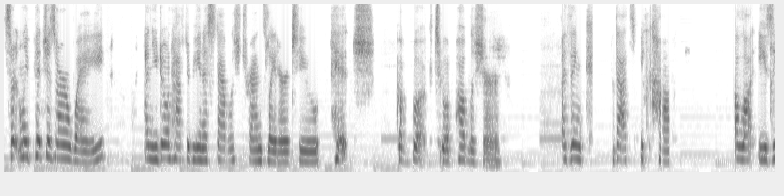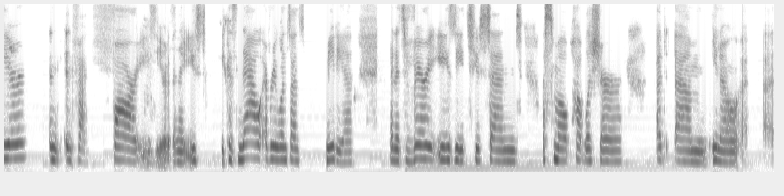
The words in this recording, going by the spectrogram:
certainly pitches are a way and you don't have to be an established translator to pitch a book to a publisher I think that's become a lot easier, and in fact, far easier than it used to, be because now everyone's on media, and it's very easy to send a small publisher, a, um, you know, a,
